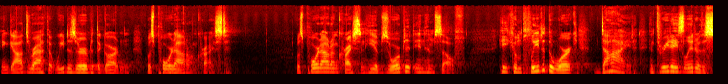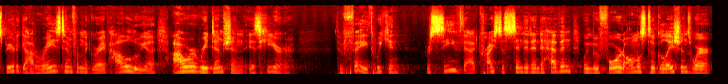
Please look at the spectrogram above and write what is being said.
And God's wrath that we deserved at the garden was poured out on Christ. Was poured out on Christ, and he absorbed it in himself. He completed the work, died, and three days later, the Spirit of God raised him from the grave. Hallelujah. Our redemption is here. Through faith, we can receive that. Christ ascended into heaven. We move forward almost to Galatians where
